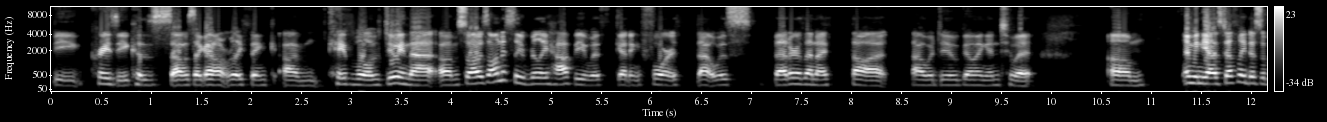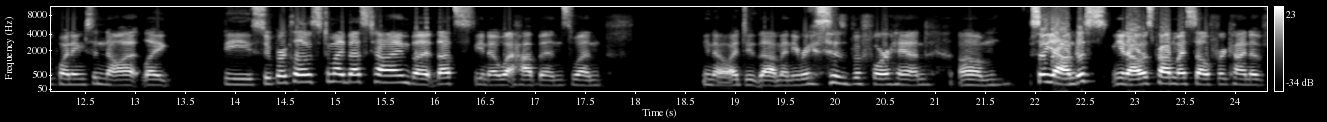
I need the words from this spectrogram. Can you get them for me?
be crazy because i was like i don't really think i'm capable of doing that. Um so i was honestly really happy with getting fourth. That was better than i thought i would do going into it. Um I mean, yeah, it's definitely disappointing to not like be super close to my best time, but that's, you know, what happens when you know, I do that many races beforehand. Um so yeah, I'm just, you know, I was proud of myself for kind of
